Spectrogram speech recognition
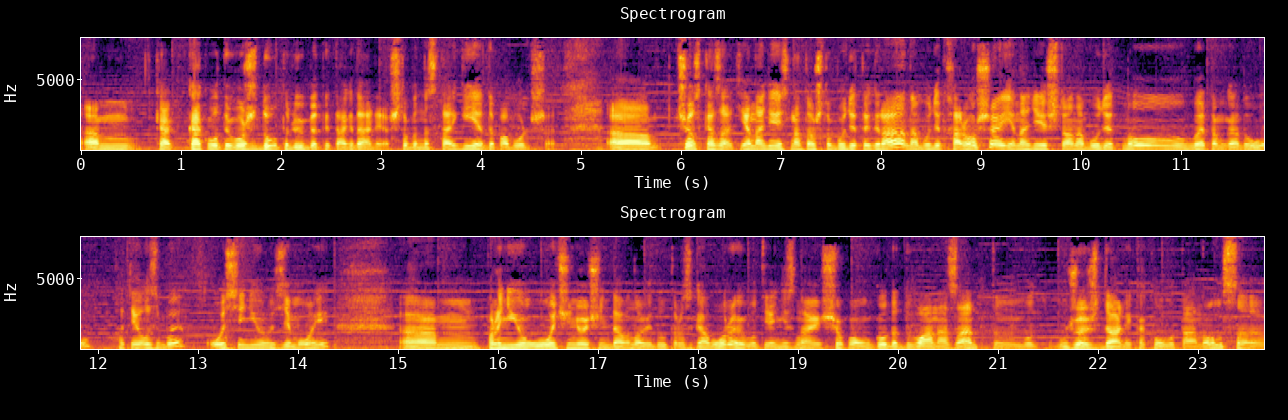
Эм, как, как вот его ждут, любят и так далее, чтобы ностальгия да побольше. Эм, что сказать, я надеюсь на то, что будет игра, она будет хорошая, я надеюсь, что она будет, ну, в этом году, хотелось бы, осенью, зимой. Эм, про нее очень-очень давно идут разговоры. Вот я не знаю, еще, по-моему, года два назад э, вот, уже ждали какого-то анонса,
